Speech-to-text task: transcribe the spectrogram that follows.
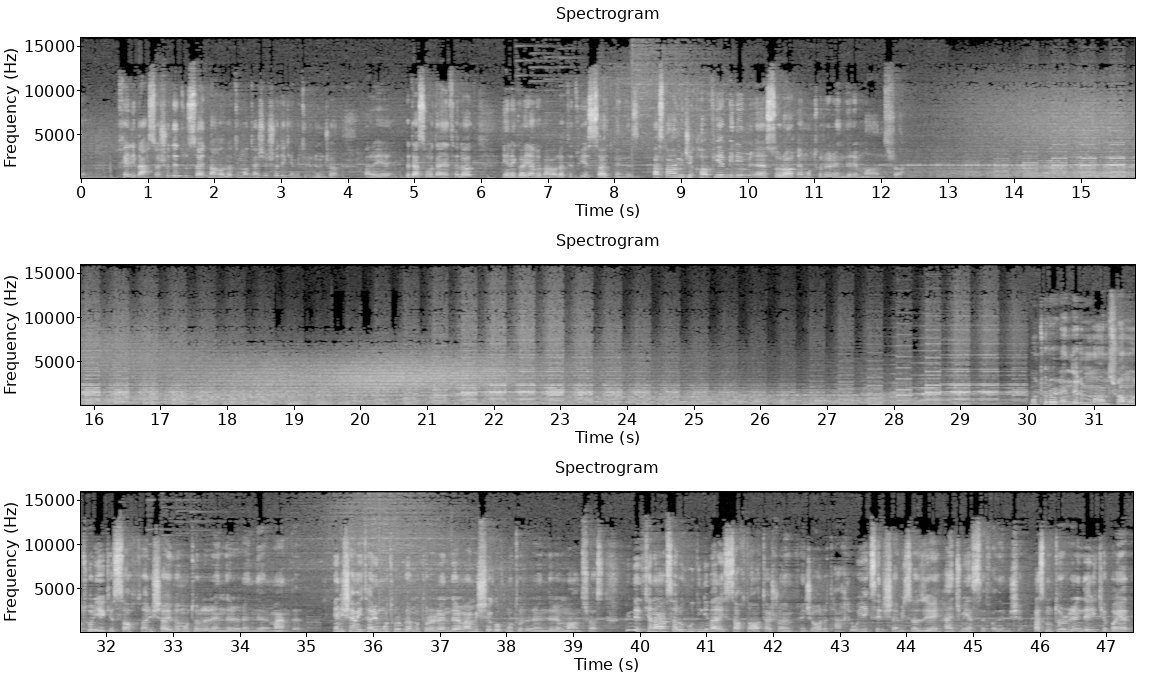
خیلی بحثا شده تو سایت مقالاتی منتشر شده که می‌تونید اونجا برای به دست آوردن اطلاعات یه نگاهی هم به مقالات توی سایت بندازید. پس تا همینجا کافیه میریم سراغ موتور رندر مانترا. موتور رندر مانترا موتوریه که ساختاری شبیه به موتور رندر رندرمن داره یعنی شبیه ترین موتور به موتور رندرمن میشه گفت موتور رندر مانتراست. می‌دونید که نرم هودینی برای ساخت آتش و انفجار و تخریب و یک سری شبیه سازی های حجمی استفاده میشه. پس موتور رندری که باید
